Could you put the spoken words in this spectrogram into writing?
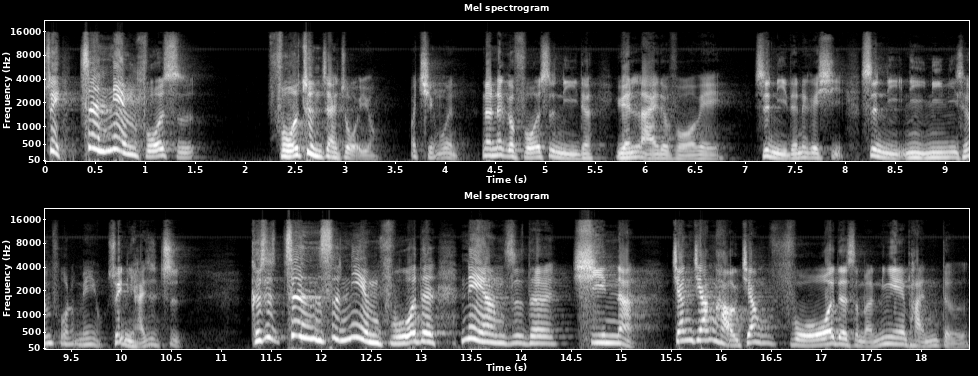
所以正念佛时，佛正在作用。我请问，那那个佛是你的原来的佛呗？是你的那个心？是你你你你成佛了没有？所以你还是智。可是正是念佛的那样子的心呐，将将好将佛的什么涅盘德、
